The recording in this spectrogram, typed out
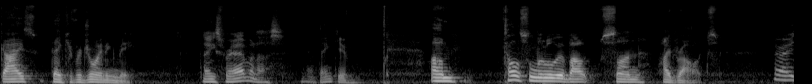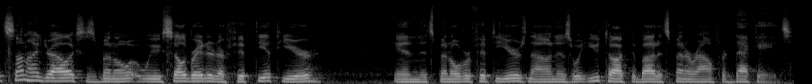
Guys, thank you for joining me. Thanks for having us. Yeah, thank you. Um, tell us a little bit about Sun Hydraulics. All right, Sun Hydraulics has been, we celebrated our 50th year, and it's been over 50 years now, and as what you talked about, it's been around for decades.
